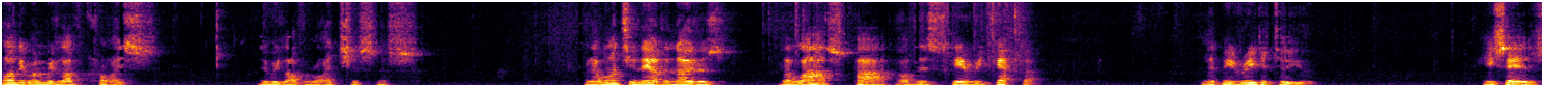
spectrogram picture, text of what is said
Only when we love Christ do we love righteousness. But I want you now to notice the last part of this scary chapter. Let me read it to you. He says,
